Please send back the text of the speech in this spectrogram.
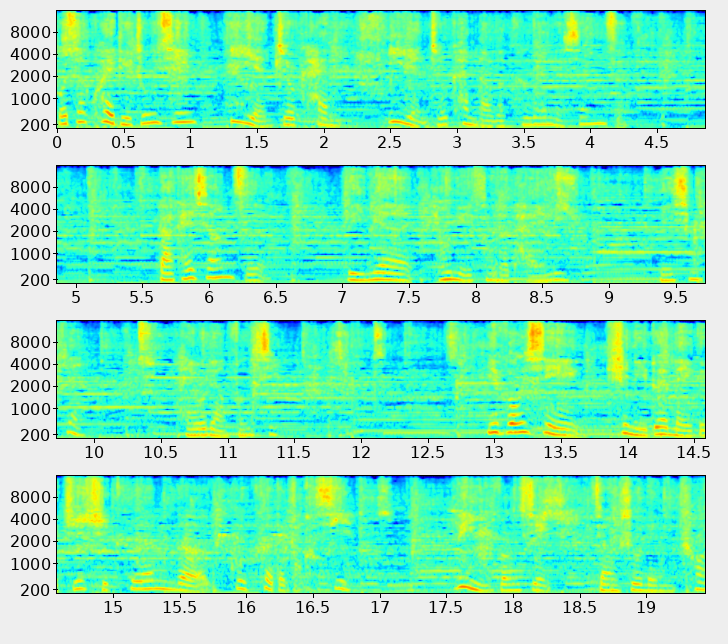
我在快递中心一眼就看，一眼就看到了科恩的箱子。打开箱子，里面有你送的台历、明信片，还有两封信。一封信是你对每个支持科恩的顾客的感谢，另一封信讲述了你创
